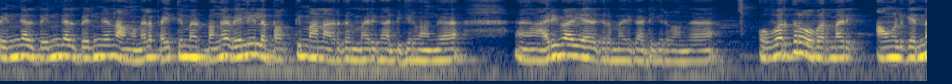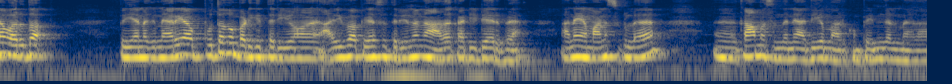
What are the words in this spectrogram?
பெண்கள் பெண்கள் பெண்கள் அவங்க மேலே பைத்தியமாக இருப்பாங்க. வெளியில் பக்திமானாக இருக்கிற மாதிரி காட்டிக்கிடுவாங்க அறிவாளியாக இருக்கிற மாதிரி காட்டிக்கிடுவாங்க ஒவ்வொருத்தரும் ஒவ்வொரு மாதிரி. அவங்களுக்கு என்ன வருதோ. இப்போ எனக்கு நிறையா புத்தகம் படிக்க தெரியும் அறிவாக பேச தெரியும்னா நான் அதை காட்டிகிட்டே இருப்பேன். ஆனால் என் மனசுக்குள்ளே காம சிந்தனை அதிகமாக இருக்கும் பெண்கள் மேலே.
